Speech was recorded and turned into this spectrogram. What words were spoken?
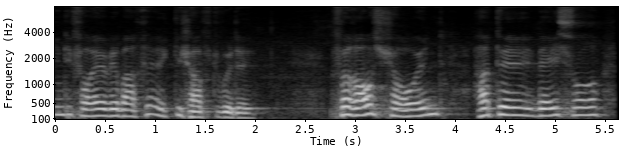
in die Feuerwehrwache geschafft wurde. Vorausschauend hatte Weißel äh,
